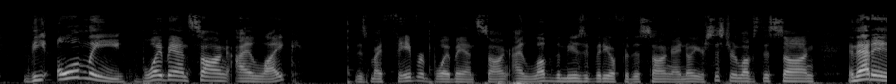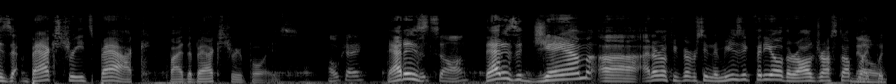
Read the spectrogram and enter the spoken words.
the only boy band song I like. It is my favorite boy band song. I love the music video for this song. I know your sister loves this song, and that is "Backstreet's Back" by the Backstreet Boys. Okay. That is Good song. that is a jam. Uh, I don't know if you've ever seen the music video. They're all dressed up like No. with.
